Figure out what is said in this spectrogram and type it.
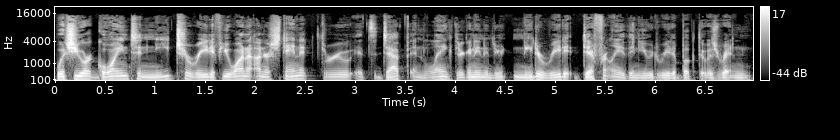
which you are going to need to read. If you want to understand it through its depth and length, you're going to need to read it differently than you would read a book that was written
